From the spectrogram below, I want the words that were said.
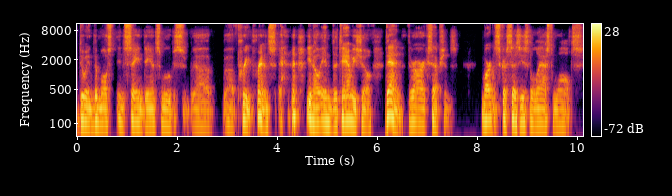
doing the most insane dance moves uh, uh, pre Prince, you know, in the T.A.M.I. Show, then there are exceptions. Martin Scorsese's The Last Waltz,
